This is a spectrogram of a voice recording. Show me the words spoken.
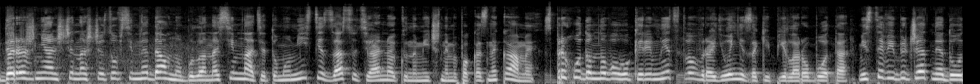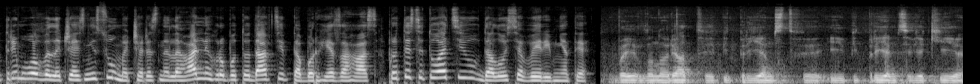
Дережнянщина ще зовсім недавно була на 17-му місці за соціально-економічними показниками. З приходом нового керівництва в районі закипіла робота. Місцевий бюджет недоотримував величезні суми через нелегальних роботодавців та борги за газ. Проте ситуацію вдалося вирівняти. Виявлено ряд підприємств і підприємців, які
